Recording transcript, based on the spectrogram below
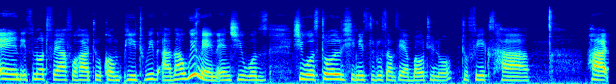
and it's not fair for her to compete with other women. And she was she was told she needs to do something about you know to fix her her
